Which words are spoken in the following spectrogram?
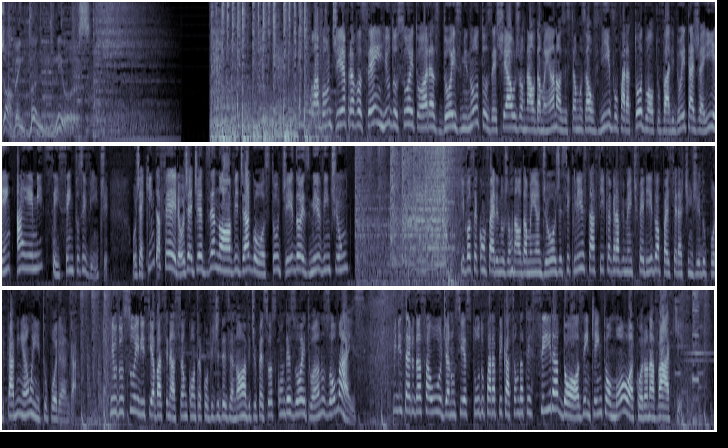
Jovem Pan News. Olá, bom dia para você em Rio do Sul, 8 horas 2 minutos. Este é o Jornal da Manhã. Nós estamos ao vivo para todo o Alto Vale do Itajaí em AM 620. Hoje é quinta-feira, hoje é dia 19 de agosto de 2021. E você confere no Jornal da Manhã de hoje: ciclista fica gravemente ferido após ser atingido por caminhão em Ituporanga. Rio do Sul inicia vacinação contra a Covid-19 de pessoas com 18 anos ou mais. Ministério da Saúde anuncia estudo para aplicação da terceira dose em quem tomou a Coronavac.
